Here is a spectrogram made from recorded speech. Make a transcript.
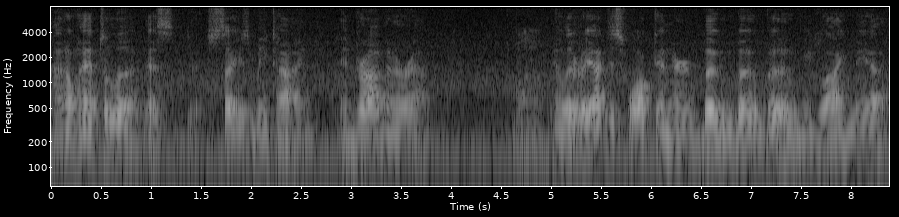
I don't have to look. That's, that saves me time and driving around. wow. And literally, I just walked in there and boom, boom, boom, he'd line me up.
